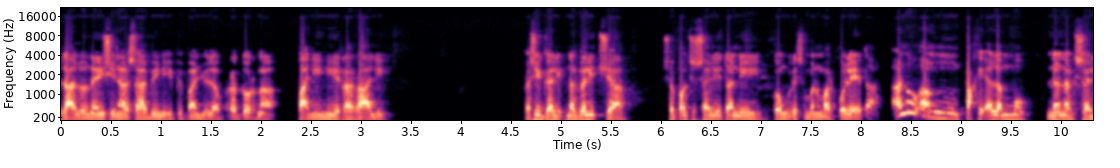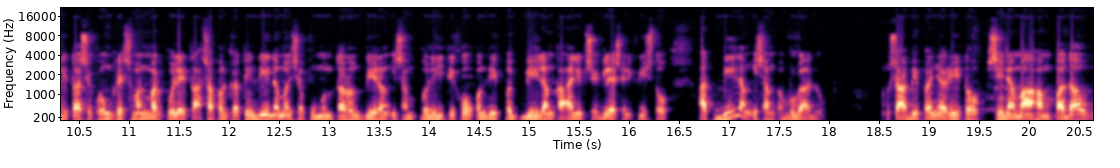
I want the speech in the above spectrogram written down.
Lalo na yung sinasabi ni Epipanyo Labrador na paninira rally. Kasi galit na galit siya sa pagsasalita ni Congressman Marcoleta. Ano ang pakialam mo na nagsalita si Congressman Marcoleta sapagkat hindi naman siya pumunta ron bilang isang politiko kundi bilang kaalip sa Iglesia ni Cristo at bilang isang abogado. Ang sabi pa niya rito, sinamahan pa daw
